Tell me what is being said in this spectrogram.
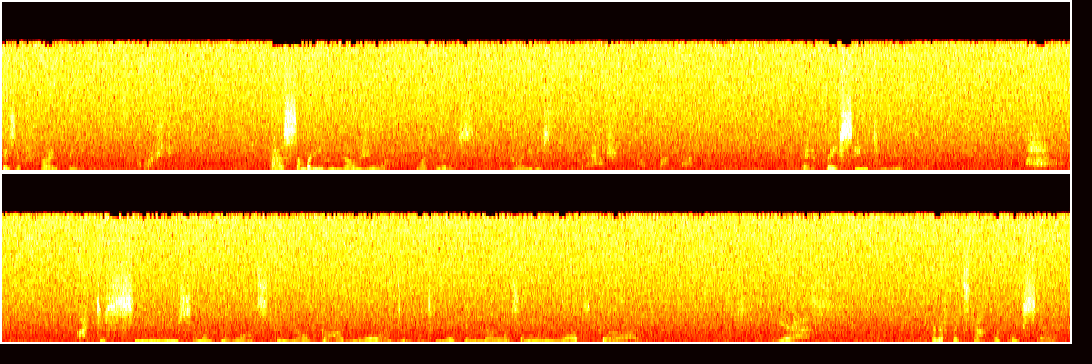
is a frightening question. Ask somebody who knows you well, what is the greatest passion of my life? And if they say to you, oh, I just see in you someone who wants to know God more and to, to make him known, someone who loves God, yes. And if that's not what they say,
